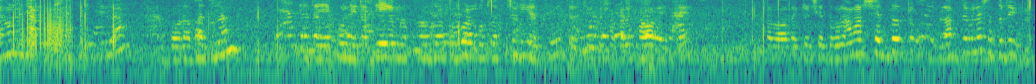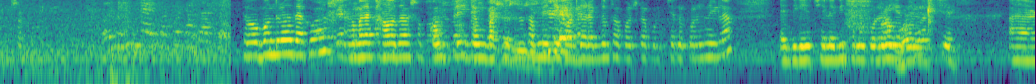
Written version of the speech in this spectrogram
এখন ওই যে আলু দিলাম আর বড়া ভাজলাম। এটা এখন এটা দিয়ে আমরা খাওয়া দাওয়া করব। অল্প চচ্চড়ি আছে চচ্চড়ি তো সকালে খাওয়া হয়েছে। বাবা একটু সেদ্ধ করব আমার সেদ্ধ তো রাত্রেবেলা থেকে। তো বন্ধুরা দেখো আমাদের খাওয়া দাওয়া সব কমপ্লিট এবং বাসন টাসন সব নিজে ঘর দর একদম সব পরিষ্কার পরিচ্ছন্ন করে নিলাম। এদিকে ছেলে বিছানা করে নিয়েছে আর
